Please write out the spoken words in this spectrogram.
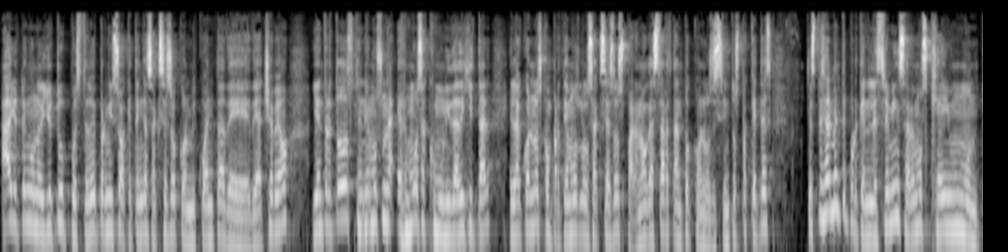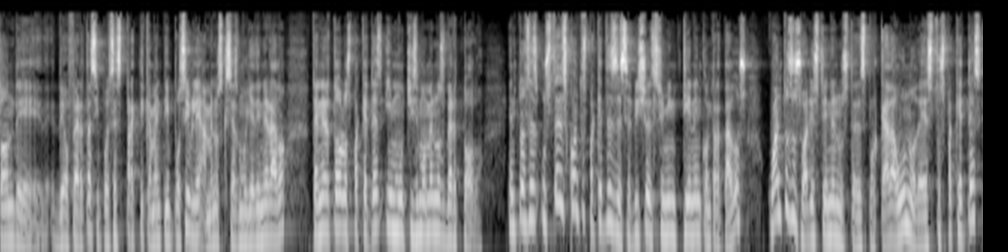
Ah, yo tengo uno de YouTube, pues te doy permiso a que tengas acceso con mi cuenta de, de HBO. Y entre todos tenemos una hermosa comunidad digital digital en la cual nos compartíamos los accesos para no gastar tanto con los distintos paquetes, especialmente porque en el streaming sabemos que hay un montón de, ofertas y pues es prácticamente imposible, a menos que seas muy adinerado, tener todos los paquetes y muchísimo menos ver todo. Entonces, ¿ustedes cuántos paquetes de servicio de streaming tienen contratados? ¿Cuántos usuarios tienen ustedes por cada uno de estos paquetes?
